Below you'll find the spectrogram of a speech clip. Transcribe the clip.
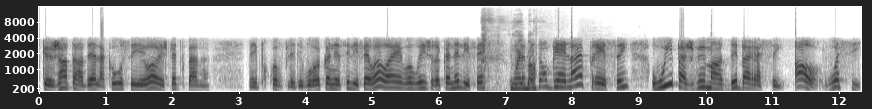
ce que j'entendais à la cour, c'est oh, je plaide coupable. Mais pourquoi vous plaidez? Vous reconnaissez les faits? Ouais, ouais, ouais, oui, je reconnais les faits. Vous avez donc bien l'air pressé. Oui, parce que je veux m'en débarrasser. Or, voici,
